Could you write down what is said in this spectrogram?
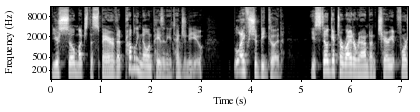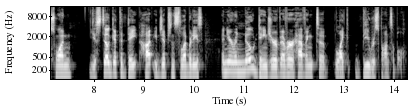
you're so much the spare that probably no one pays any attention to you. Life should be good. You still get to ride around on Chariot Force One, you still get to date hot Egyptian celebrities, and you're in no danger of ever having to, like, be responsible.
